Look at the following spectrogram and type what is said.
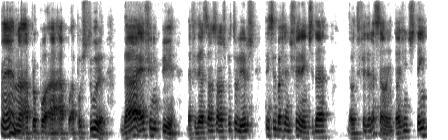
né, a, a, a, postura da FNP, da Federação Nacional dos Petroleiros, tem sido bastante diferente da, da outra federação. Né? Então, a gente tem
